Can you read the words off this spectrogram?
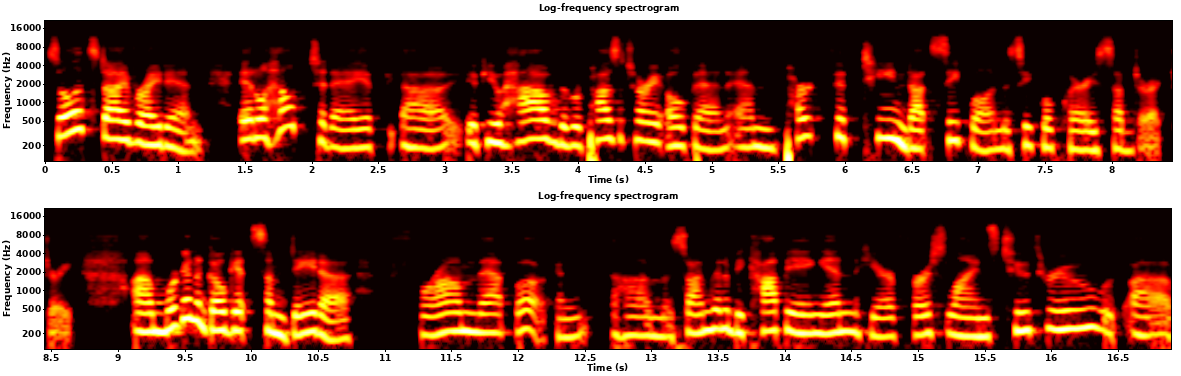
So let's dive right in. It'll help today if, uh, if you have the repository open and part 15.sql in the SQL queries subdirectory. Um, we're going to go get some data from that book. And um, so I'm going to be copying in here first lines two through uh,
